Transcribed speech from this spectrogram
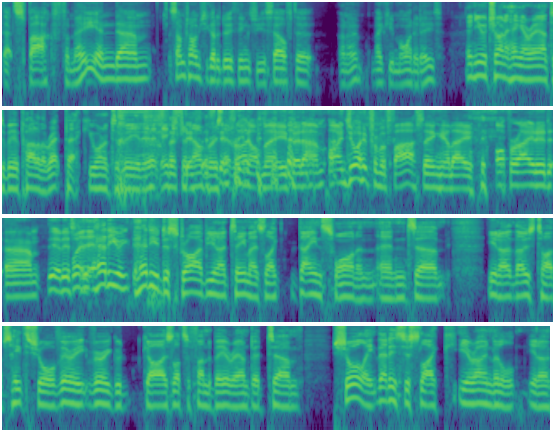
that spark for me. And um, sometimes you got to do things for yourself to, I don't know, make your mind at ease. And you were trying to hang around to be a part of the Rat Pack. You wanted to be the That's extra def- number. Is that right? definitely not me, but um, I enjoyed from afar seeing how they operated. Um, yeah, this. Well, how do you how do you describe you know teammates like Dane Swan and and um, you know those types? Heath Shaw, very very good guys, lots of fun to be around. But um, surely that is just like your own little you know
